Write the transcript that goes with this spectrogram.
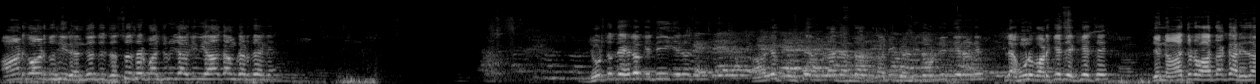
ਆਂਢ ਗੁਆਂਢ ਤੁਸੀਂ ਰਹਿੰਦੇ ਹੋ ਤੇ ਦੱਸੋ ਸਰਪੰਚ ਨੂੰ ਜਾ ਕੇ ਵੀ ਆਹ ਕੰਮ ਕਰਦੇ ਹੈਗੇ। ਜੋਰ ਤੋਂ ਦੇਖ ਲਓ ਕਿੰਨੀ ਹੈਗੀ ਇਹਨਾਂ ਦੀ। ਆ ਪੁਲਿਸ ਤੇ ਹਮਲਾ ਕਰਦਾ ਸਾਡੀ ਗੱਡੀ ਤੋੜ ਦਿੱਤੀ ਇਹਨਾਂ ਨੇ। ਲੈ ਹੁਣ ਵੜ ਕੇ ਦੇਖੇ ਇੱਥੇ। ਜੇ ਨਾ ਚੜਵਾਤਾ ਘਰੇ ਦਾ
